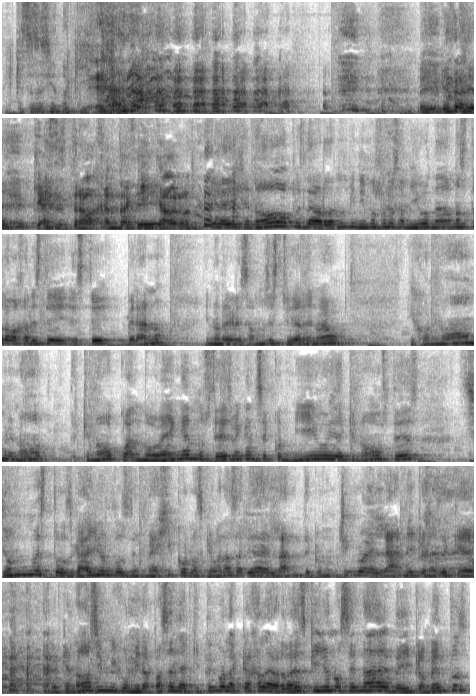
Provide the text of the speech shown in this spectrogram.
¿qué estás haciendo aquí? Dije, "¿Qué- ¿Qué haces trabajando aquí, Sí. cabrón? Y le dije, no, pues la verdad nos vinimos unos amigos nada más a trabajar este, este verano y nos regresamos a estudiar de nuevo. Dijo, no, hombre, no, de que no, cuando vengan, ustedes vénganse conmigo y de que no, ustedes son nuestros gallos los de México, los que van a salir adelante con un chingo de lana y que no sé qué. De que no, sí, mijo, mira, pásale, aquí tengo la caja, la verdad es que yo no sé nada de medicamentos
